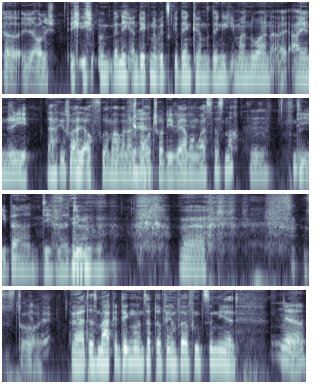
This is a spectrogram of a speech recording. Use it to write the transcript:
Ja. Ich auch nicht. Ich, ich, wenn ich an Dirk Nowitzki denke, denke ich immer nur an I- ING. Da war ja auch früher mal bei der. Sportshow die Werbung, weißt du das noch? Hm. Diba, Diba, du. Ja. Das ist traurig. Ja, das Marketingkonzept auf jeden Fall funktioniert. ja,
